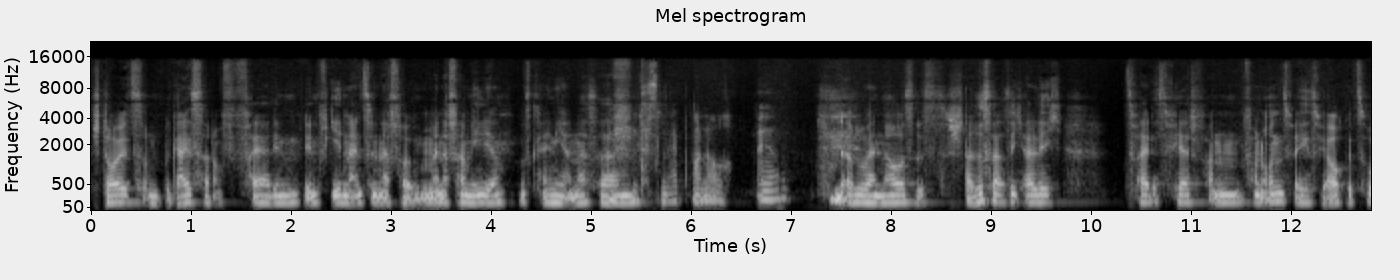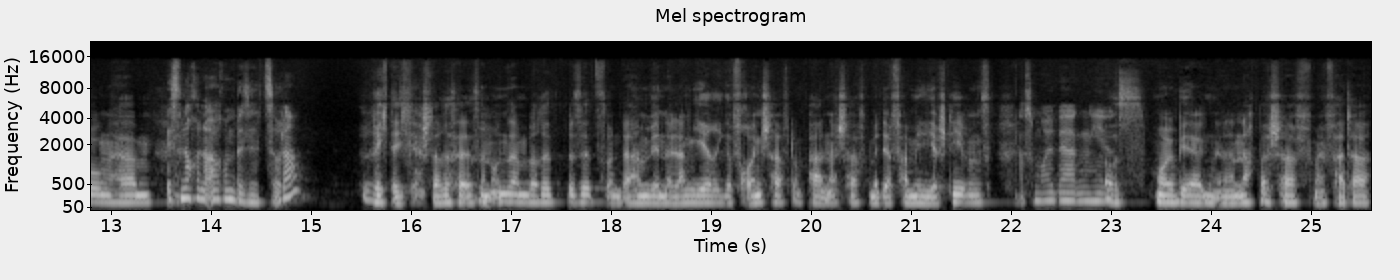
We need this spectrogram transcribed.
stolz und begeistert und feiere den, den jeden einzelnen Erfolg mit meiner Familie. Das kann ich nicht anders sagen. Das merkt man auch, ja. Darüber hinaus ist Starissa sicherlich zweites Pferd von, von uns, welches wir auch gezogen haben. Ist noch in eurem Besitz, oder? Richtig, Starissa ist in unserem Besitz und da haben wir eine langjährige Freundschaft und Partnerschaft mit der Familie Stevens. Aus Mollbergen hier. Aus Mollbergen in der Nachbarschaft. Mein Vater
